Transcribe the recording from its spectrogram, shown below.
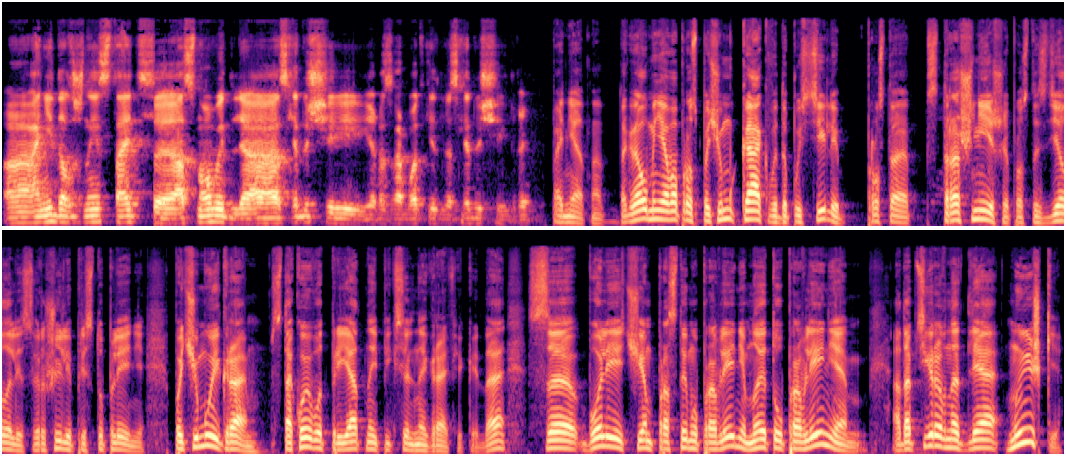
а они должны стать э, основой для следующей разработки, для следующей игры. Понятно. Тогда у меня вопрос, почему, как вы допустили просто страшнейшее просто сделали, совершили преступление. Почему игра с такой вот приятной пиксельной графикой, да, с более чем простым управлением, но это управление адаптировано для мышки,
